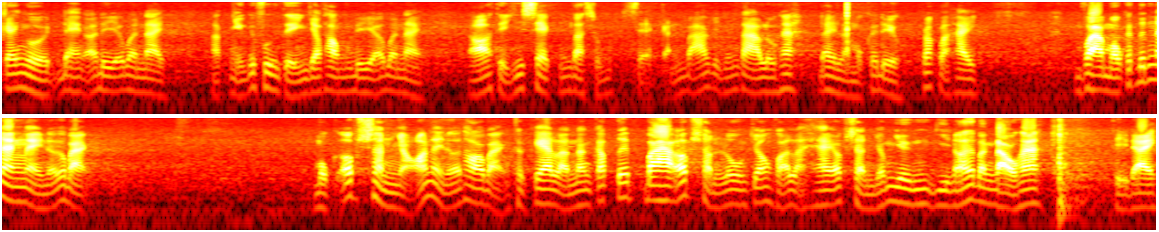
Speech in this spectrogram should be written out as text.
cái người đang ở đi ở bên này hoặc những cái phương tiện giao thông đi ở bên này. Đó, thì chiếc xe của chúng ta cũng sẽ cảnh báo cho chúng ta luôn ha. Đây là một cái điều rất là hay. Và một cái tính năng này nữa các bạn một option nhỏ này nữa thôi bạn. Thực ra là nâng cấp tới 3 option luôn chứ không phải là hai option giống như gì nói ban đầu ha. Thì đây.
